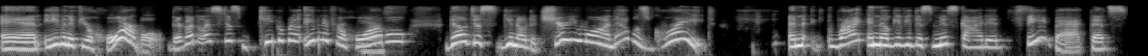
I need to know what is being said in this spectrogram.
And even if you're horrible, they're going to let's just keep it real. Even if you're horrible, yes. they'll just, you know, to cheer you on. That was great. And right. And they'll give you this misguided feedback that's,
